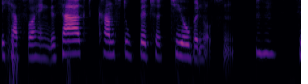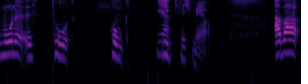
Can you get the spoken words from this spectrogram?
ich hab's vorhin gesagt, kannst du bitte Theo benutzen? Simone ist tot. Punkt. Ja. Gibt's nicht mehr. Aber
